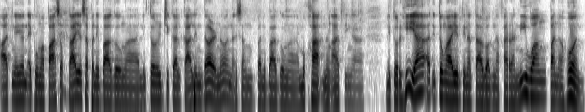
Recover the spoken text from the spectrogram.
at ngayon ay pumapasok tayo sa panibagong ah, liturgical calendar no na isang panibagong ah, mukha ng ating ah, liturhiya at ito nga yung tinatawag na karaniwang panahon.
